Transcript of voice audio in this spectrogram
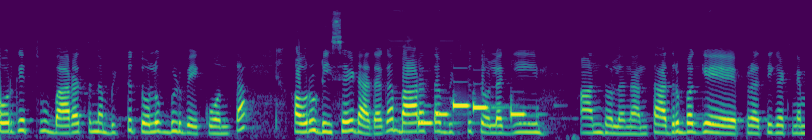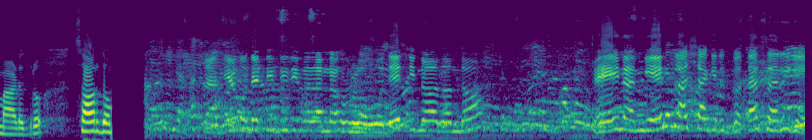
ಅವ್ರಿಗೆ ತು ಭಾರತನ ಬಿಟ್ಟು ತೊಲಗಿಬಿಡಬೇಕು ಅಂತ ಅವರು ಡಿಸೈಡ್ ಆದಾಗ ಭಾರತ ಬಿಟ್ಟು ತೊಲಗಿ ಆಂದೋಲನ ಅಂತ ಅದ್ರ ಬಗ್ಗೆ ಪ್ರತಿಘಟನೆ ಮಾಡಿದ್ರು. ಸಾವಿರದ ಒಂಬೈನೂರ ಏ ತಿಂದಿದ್ದೀವಲ್ಲ ನಾವು ಒದೆ ತಿನ್ನೋದೊಂದು? ಏಯ್, ನನಗೇನು ಫ್ಲಾಶ್ ಆಗಿರುತ್ತೆ ಗೊತ್ತಾ ಸರಿಗೆ?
